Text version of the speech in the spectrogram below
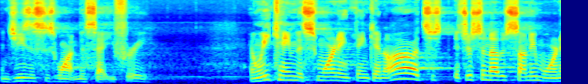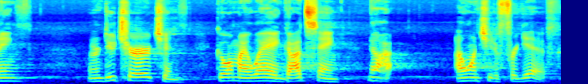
And Jesus is wanting to set you free. And we came this morning thinking, oh, it's just, it's just another Sunday morning. I'm going to do church and go on my way. And God's saying, no, I, I want you to forgive.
